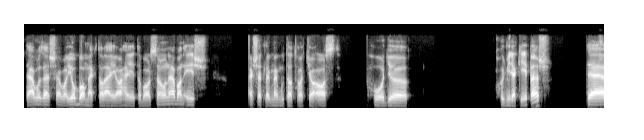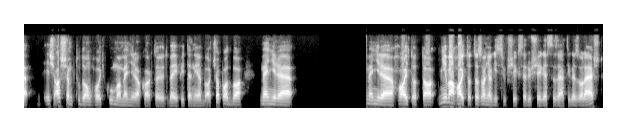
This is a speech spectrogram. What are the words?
távozásával jobban megtalálja a helyét a Barcelonában, és esetleg megmutathatja azt, hogy, hogy mire képes, de és azt sem tudom, hogy Kuma mennyire akarta őt beépíteni ebbe a csapatba, mennyire mennyire hajtotta, nyilván hajtotta az anyagi szükségszerűség ezt az átigazolást,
